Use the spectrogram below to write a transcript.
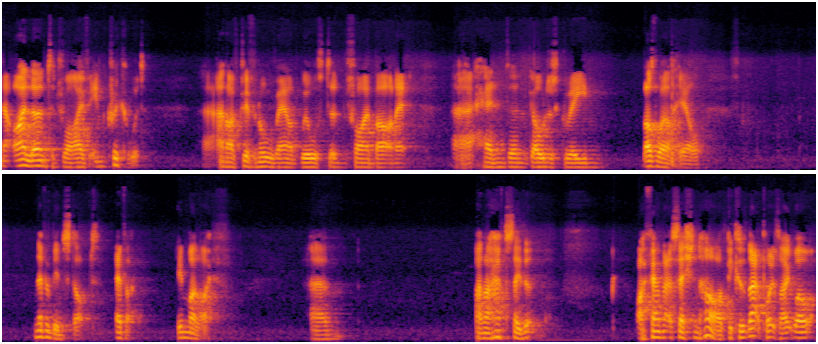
Now, I learned to drive in Cricklewood. uh, and I've driven all around Willesden, Friern Barnet, uh, Hendon, Golders Green, Muswell Hill. Never been stopped, ever, in my life. Um, and I have to say that I found that session hard because at that point it's like, well,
